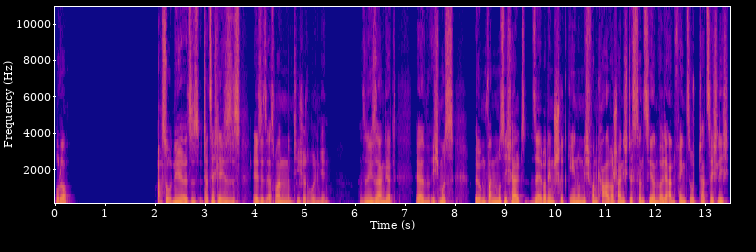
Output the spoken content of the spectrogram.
Oder? Ach so, nee, es ist tatsächlich, es ist, er ist jetzt erstmal ein T-Shirt holen gehen. Also nicht sagen, der hat, ja, ich muss, irgendwann muss ich halt selber den Schritt gehen und mich von Karl wahrscheinlich distanzieren, weil der anfängt so tatsächlich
